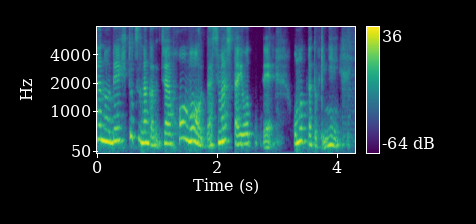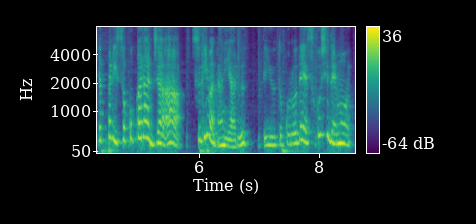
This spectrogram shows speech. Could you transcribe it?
なので、一つなんか、じゃあ本を出しましたよって思った時に、やっぱりそこから、じゃあ次は何やるっていうところで、少しでも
